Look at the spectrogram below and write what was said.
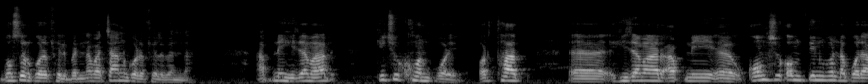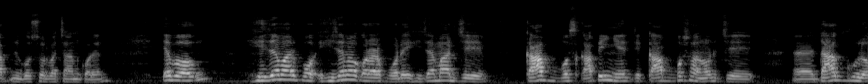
গোসল করে ফেলবেন না বা চান করে ফেলবেন না। আপনি হিজামার কিছুক্ষণ পরে, অর্থাৎ হিজামার আপনি কমসে কম তিন ঘণ্টা পরে আপনি গোসল বা চান করেন। এবং হিজামার হিজামা করার পরে হিজামার যে কাপ বস কাপিংয়ের যে কাপ বসানোর যে দাগগুলো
